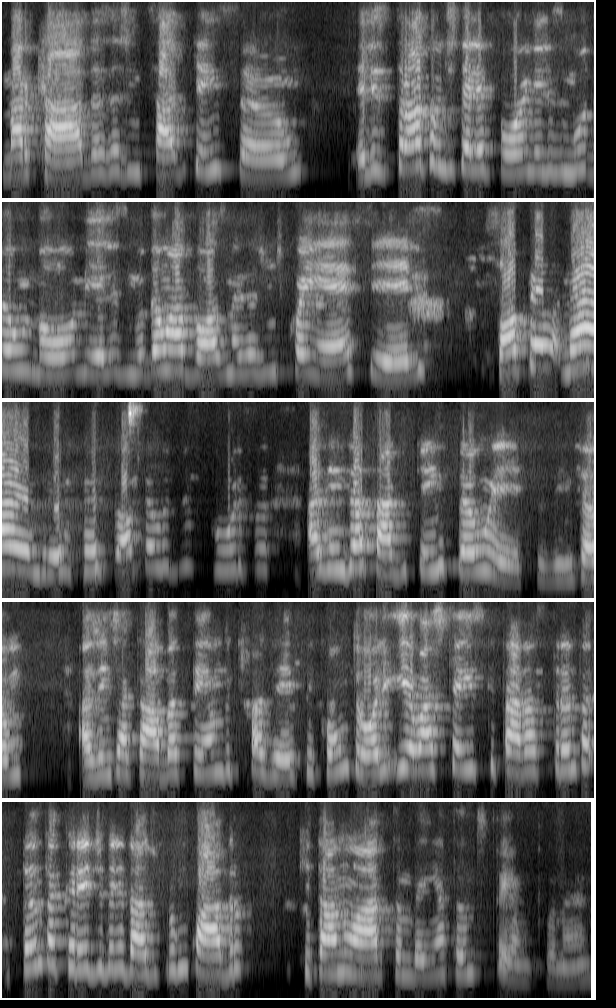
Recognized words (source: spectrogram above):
marcadas, a gente sabe quem são. Eles trocam de telefone, eles mudam o nome, eles mudam a voz, mas a gente conhece eles. Só pelo. Né, André? Só pelo discurso a gente já sabe quem são esses. Então, a gente acaba tendo que fazer esse controle. E eu acho que é isso que traz tanta, tanta credibilidade para um quadro que está no ar também há tanto tempo, né?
